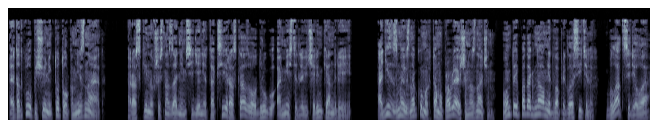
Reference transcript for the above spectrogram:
Этот клуб еще никто толком не знает. Раскинувшись на заднем сиденье такси, рассказывал другу о месте для вечеринки Андрей. Один из моих знакомых там управляющим назначен. Он-то и подогнал мне два пригласительных. Блад, все дела.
